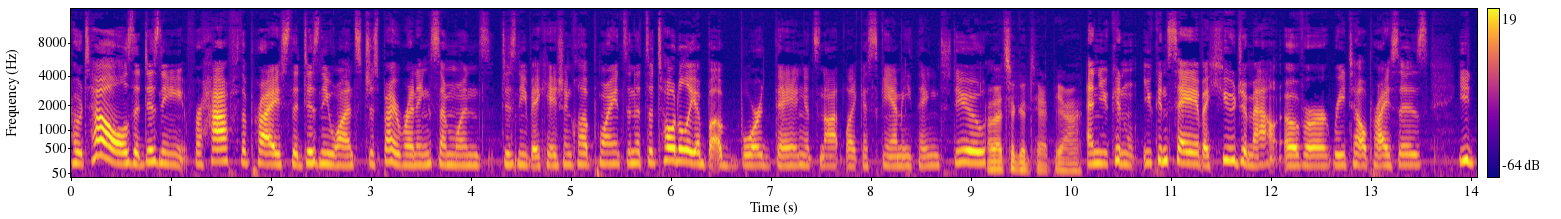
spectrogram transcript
hotels at Disney for half the price that Disney wants just by renting someone's Disney Vacation Club points. And it's a totally above board thing. It's not like a scammy thing to do. Oh, that's a good tip. Yeah. And you can you can save a huge amount over retail prices. You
